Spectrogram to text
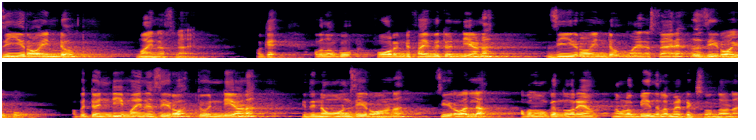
zero into minus nine okay അപ്പോൾ നോക്കൂ ഫോർ ഇന്റു ഫൈവ് ട്വന്റി ആണ്. സീറോ ഇന്റു മൈനസ് നയൻ അത് സീറോ ആയി പോകും. അപ്പോൾ ട്വന്റി മൈനസ് സീറോ ട്വന്റി ആണ്. ഇത് നോൺ സീറോ ആണ്. സീറോ അല്ല. അപ്പോൾ നമുക്ക് എന്ത് പറയാം? നമ്മളെ ബി എന്നുള്ള മെട്രിക്സ് എന്താണ്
